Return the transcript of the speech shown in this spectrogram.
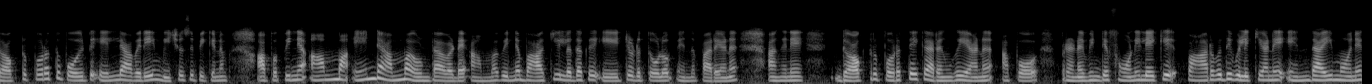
ഡോക്ടർ പുറത്ത് പോയിട്ട് എല്ലാവരെയും വിശ്വസിപ്പിക്കണം. അപ്പോൾ പിന്നെ അമ്മ എന്റെ അമ്മ ഉണ്ടാവട്ടെ അമ്മ പിന്നെ ബാക്കിയുള്ളതൊക്കെ ഏറ്റെടുത്തോളും എന്ന് പറയാണ്. അങ്ങനെ ഡോക്ടർ പുറത്തേക്ക് ഇറങ്ങുകയാണ്. അപ്പോൾ പ്രണവിന്റെ ഫോണിലേക്ക് ഫോണിലേക്ക് പാർവതി വിളിക്കുകയാണ് എന്തായി മോനെ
